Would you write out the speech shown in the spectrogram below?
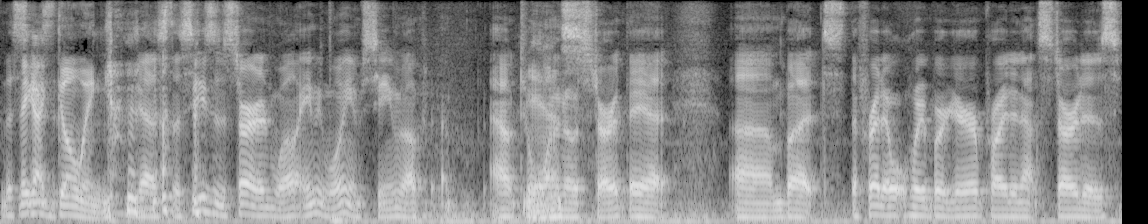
the they got going. yes, the season started well. Amy Williams' team up out to Yes. one zero start. They had, um, but the Fred Hoiberg era probably did not start as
